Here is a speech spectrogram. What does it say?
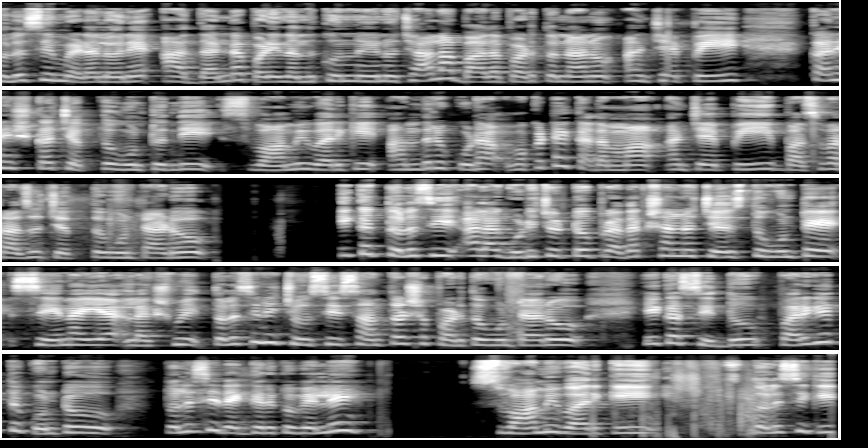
తులసి మెడలోనే ఆ దండ పడినందుకు నేను చాలా బాధపడుతున్నాను అని చెప్పి కనిష్క చెప్తూ ఉంటుంది. స్వామివారికి అందరూ కూడా ఒకటే కదమ్మా అని చెప్పి బసవరాజు చెప్తూ ఉంటాడు. ఇక తులసి అలా గుడి చుట్టూ ప్రదక్షిణలు చేస్తూ ఉంటే సేనయ్య లక్ష్మి తులసిని చూసి సంతోషపడుతూ ఉంటారు. ఇక సిద్ధు పరిగెత్తుకుంటూ తులసి దగ్గరకు వెళ్ళి స్వామివారికి తులసికి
